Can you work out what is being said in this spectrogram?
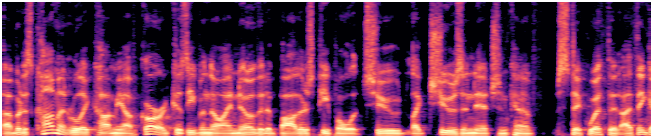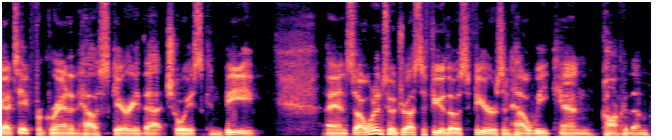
Uh, but his comment really caught me off guard because even though I know that it bothers people to like choose a niche and kind of stick with it, I think I take for granted how scary that choice can be. And so I wanted to address a few of those fears and how we can conquer them,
